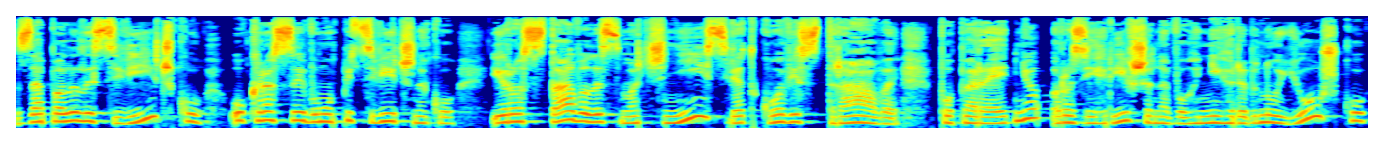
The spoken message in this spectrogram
запалили свічку у красивому підсвічнику і розставили смачні святкові страви, попередньо розігрівши на вогні грибну юшку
